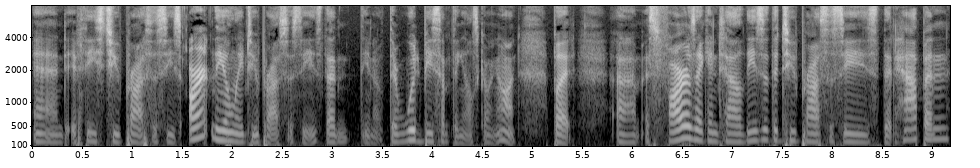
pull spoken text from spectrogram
And if these two processes aren't the only two processes, then you know there would be something else going on. But um, as far as I can tell, these are the two processes that happen,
